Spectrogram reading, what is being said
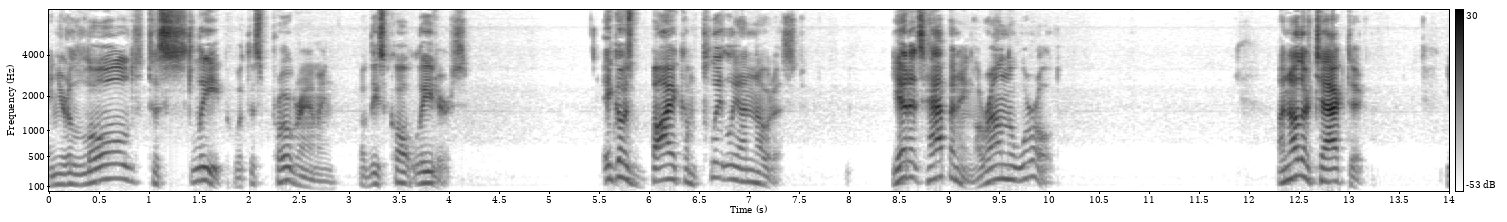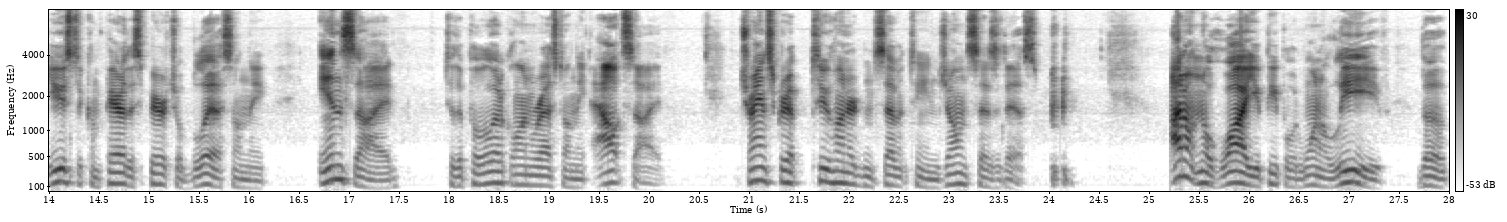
and you're lulled to sleep with this programming of these cult leaders? It goes by completely unnoticed. Yet it's happening around the world. Another tactic used to compare the spiritual bliss on the inside to the political unrest on the outside. Transcript 217, Jones says this I don't know why you people would want to leave the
